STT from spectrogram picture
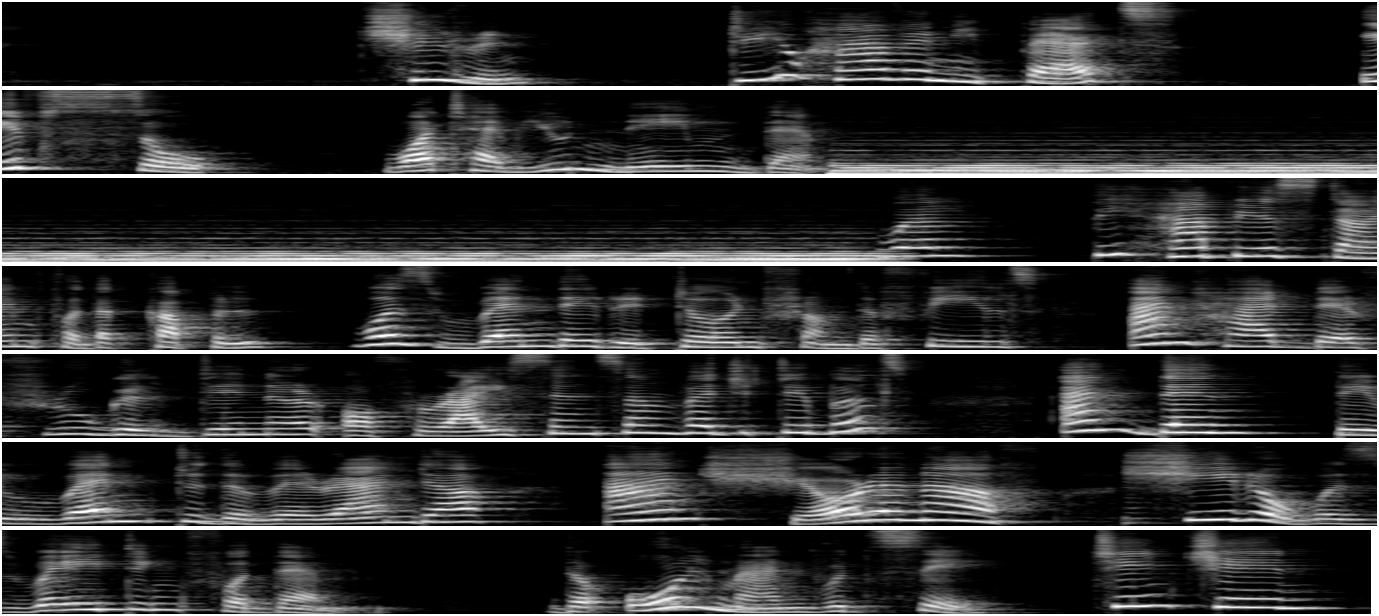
Children, do you have any pets? If so, what have you named them? Happiest time for the couple was when they returned from the fields and had their frugal dinner of rice and some vegetables, and then they went to the veranda, and sure enough, Shiro was waiting for them. The old man would say, Chin chin,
